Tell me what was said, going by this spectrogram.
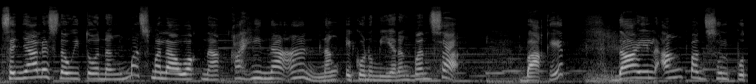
senyales daw ito ng mas malawak na kahinaan ng ekonomiya ng bansa. Bakit? Dahil ang pagsulpot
